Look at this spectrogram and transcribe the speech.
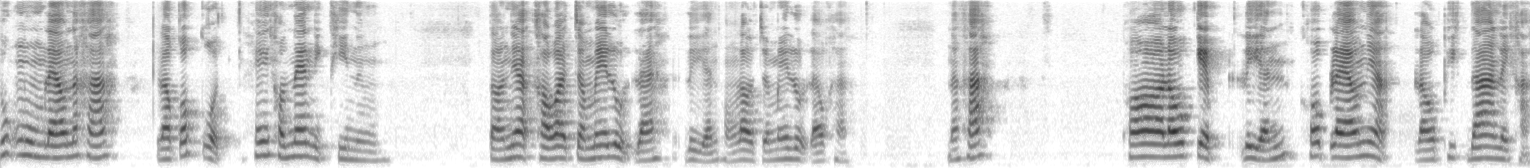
ทุกมุมแล้วนะคะ เราก็กดให้เขาแน่นอีกทีหนึ่งตอนเนี้ยเขาอาจจะไม่หลุดแล้วเหรียญของเราจะไม่หลุดแล้วค่ะนะคะ พอเราเก็บเหรียญครบแล้วเนี่ย เราพลิกด้านเลยค่ะ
